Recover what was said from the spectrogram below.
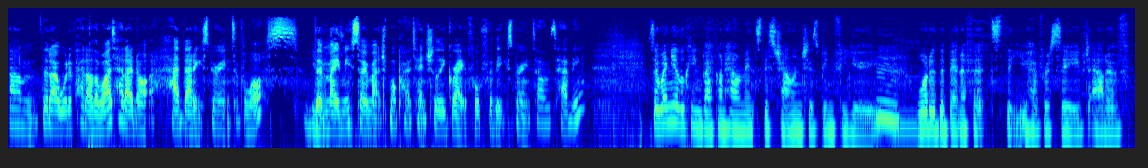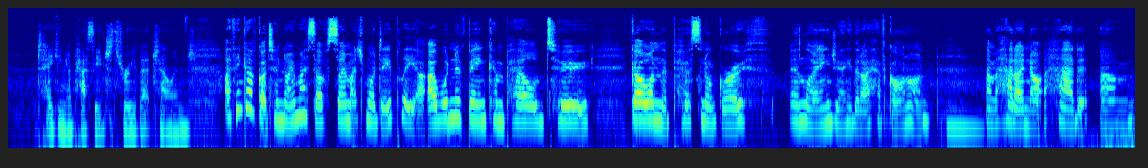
um, that I would have had otherwise had I not had that experience of loss that made me so much more potentially grateful for the experience I was having. So when you're looking back on how immense this challenge has been for you, Hmm. what are the benefits that you have received out of taking a passage through that challenge? I think I've got to know myself so much more deeply. I, wouldn't have been compelled to go on the personal growth and learning journey that I have gone on um, had I not had, um,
